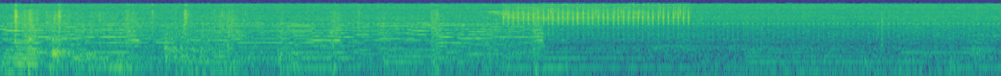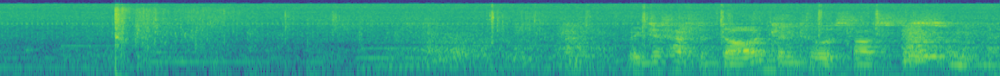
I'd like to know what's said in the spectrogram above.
No, I got eaten. Dodge until it starts to swim there.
